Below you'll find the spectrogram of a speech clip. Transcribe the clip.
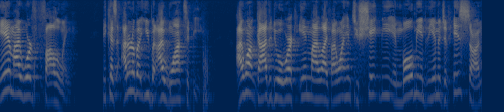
Am I worth following? Because I don't know about you, but I want to be. I want God to do a work in my life. I want Him to shape me and mold me into the image of His Son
